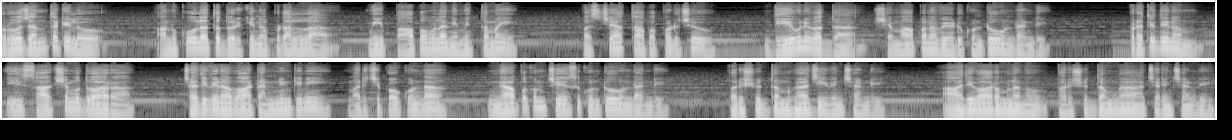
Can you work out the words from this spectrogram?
రోజంతటిలో అనుకూలత దొరికినప్పుడల్లా మీ పాపముల నిమిత్తమై పశ్చాత్తాపపడుచు దేవుని వద్ద క్షమాపణ వేడుకుంటూ ఉండండి. ప్రతిదినం ఈ సాక్ష్యము ద్వారా చదివిన వాటన్నింటినీ మరిచిపోకుండా జ్ఞాపకం చేసుకుంటూ ఉండండి. పరిశుద్ధముగా జీవించండి. ఆదివారములను పరిశుద్ధంగా ఆచరించండి.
